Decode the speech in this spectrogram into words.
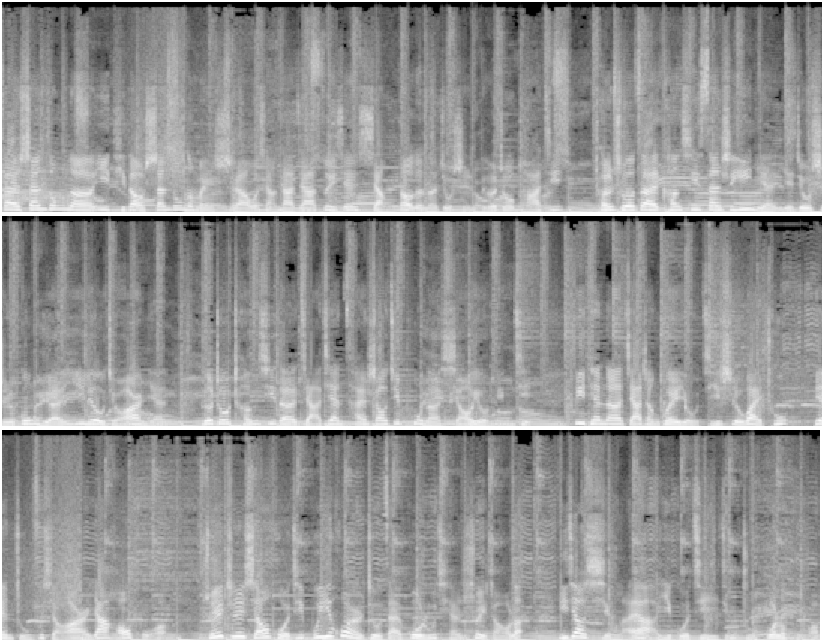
在山东呢，一提到山东的美食啊，我想大家最先想到的呢就是德州扒鸡。传说在康熙三十一年，也就是公元一六九二年，德州城西的贾建才烧鸡铺呢小有名气。一天呢，贾掌柜有急事外出，便嘱咐小二压好火。谁知小伙计不一会儿就在锅炉前睡着了，一觉醒来啊，一锅鸡已经煮过了火。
